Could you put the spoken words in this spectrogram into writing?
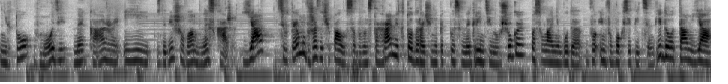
ніхто в моді не каже і здебільшого вам не скаже. Я цю тему вже зачіпала в себе в інстаграмі. Хто, до речі, не підписаний Green Tea Sugar, посилання буде в інфобоксі під цим відео. Там я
